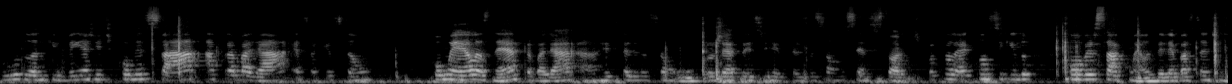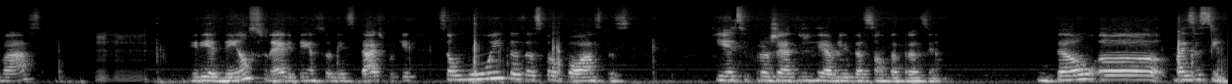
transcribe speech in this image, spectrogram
tudo, ano que vem, a gente começar a trabalhar essa questão com elas, né? Trabalhar a revitalização, o projeto esse de revitalização do Centro Histórico de Porto Alegre, conseguindo conversar com elas. Ele é bastante vasto, uhum. ele é denso, né? Ele tem a sua densidade, porque são muitas as propostas que esse projeto de reabilitação está trazendo. Então, uh, mas assim,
